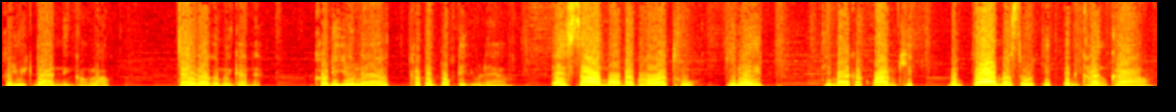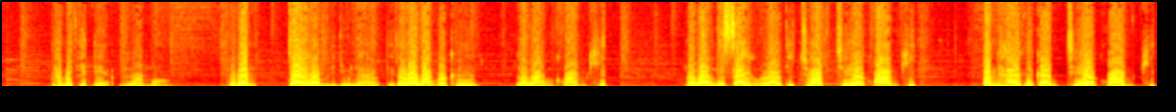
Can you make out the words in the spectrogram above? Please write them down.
เขาอยู่อีกด้านหนึ่งของเรา ใจเราก็เหมือนกันนะเขาดีอยู่แล้วเขาเป็นปกติอยู่แล้ว แต่เศร้าหมองไปเพราะว่าถูกกิเลส ที่มากับความคิด มันจรมาสู่จิตเป็นครั้งคราวทำให้จิตเนี่ยมัวหมอง เพราะฉะนั้นใจเรามันอยู่แล้ว ที่ต้องระวังก็คือระวังความคิด ระวังนิสัยของเราที่ชอบเชื่อความคิด ปัญหาคือการเชื่อความคิด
